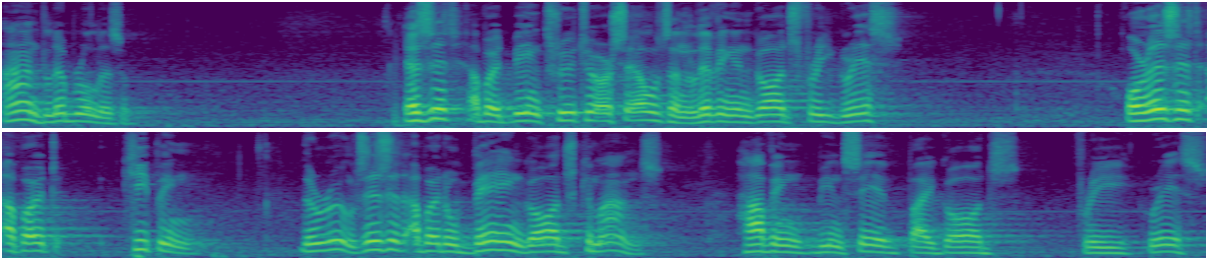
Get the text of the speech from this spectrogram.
and liberalism? Is it about being true to ourselves and living in God's free grace? Or is it about keeping the rules? Is it about obeying God's commands, having been saved by God's free grace?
